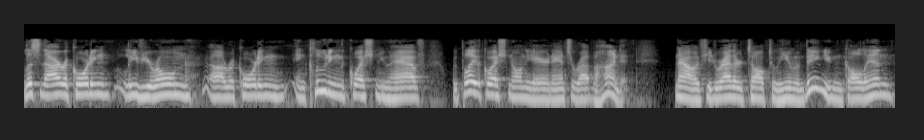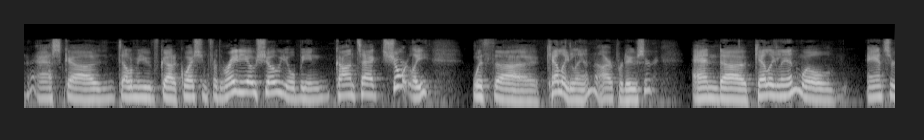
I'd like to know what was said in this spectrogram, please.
listen to our recording, leave your own uh, recording, including the question you have. We play the question on the air and answer right behind it. Now, if you'd rather talk to a human being, you can call in, ask, uh, tell them you've got a question for the radio show. You'll be in contact shortly with uh, Kelly Lynn, our producer, and uh, Kelly Lynn will answer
